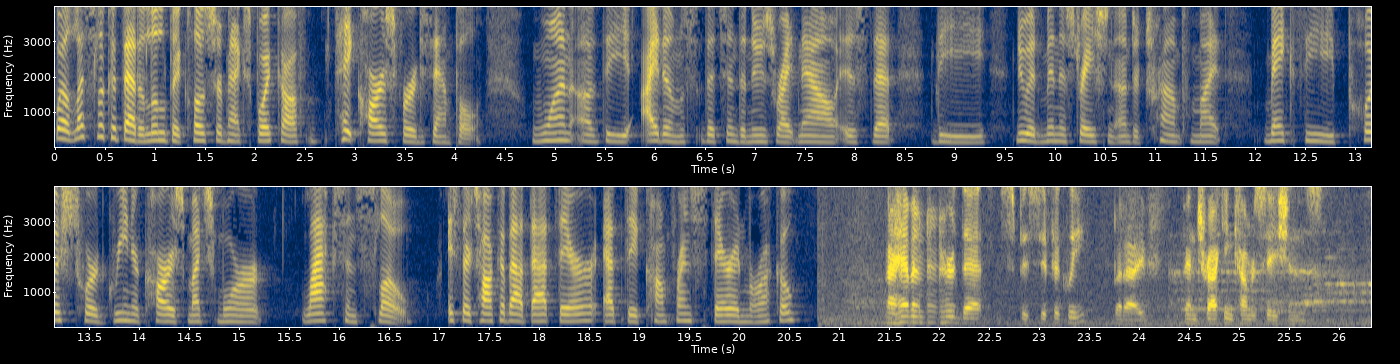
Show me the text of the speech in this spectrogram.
Well, let's look at that a little bit closer, Max Boykoff. Take cars, for example. One of the items that's in the news right now is that the new administration under Trump might make the push toward greener cars much more lax and slow. Is there talk about that there at the conference there in Morocco? I haven't heard that specifically, but I've been tracking conversations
